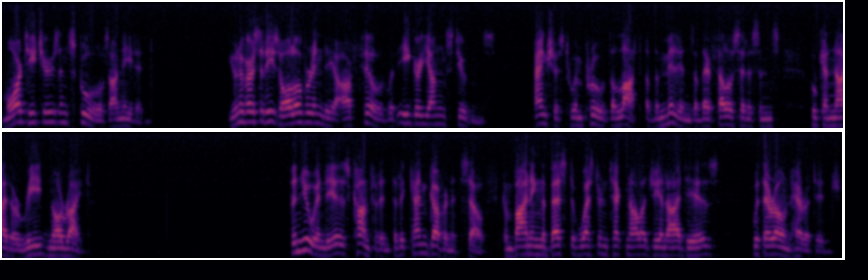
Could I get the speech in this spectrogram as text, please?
more teachers and schools are needed. Universities all over India are filled with eager young students, anxious to improve the lot of the millions of their fellow citizens who can neither read nor write. The new India is confident that it can govern itself, combining the best of Western technology and ideas with their own heritage,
